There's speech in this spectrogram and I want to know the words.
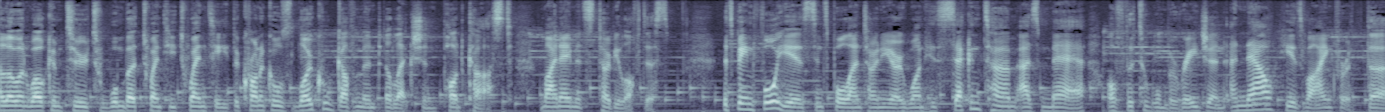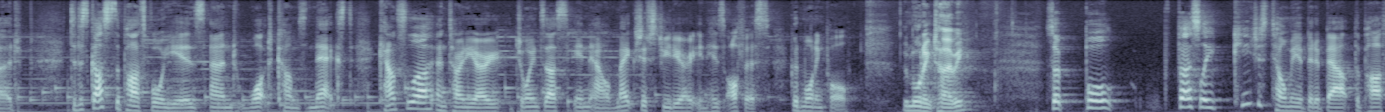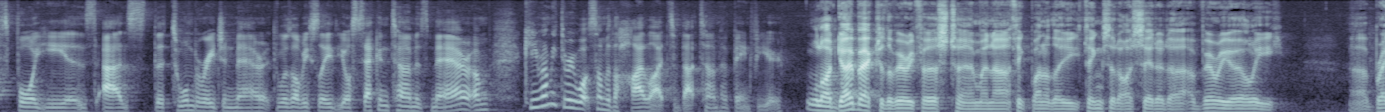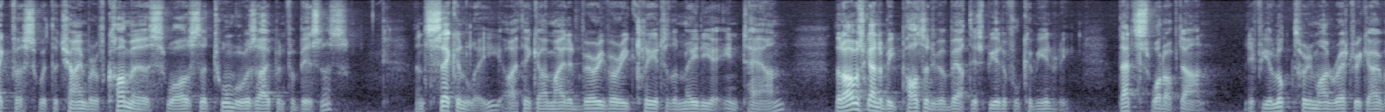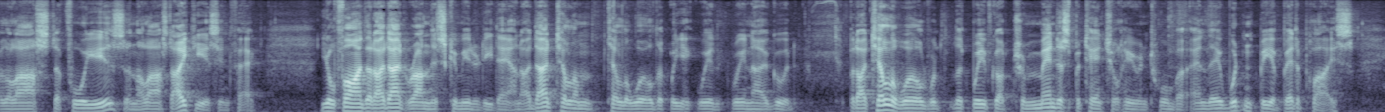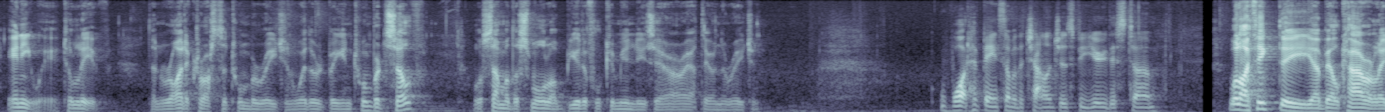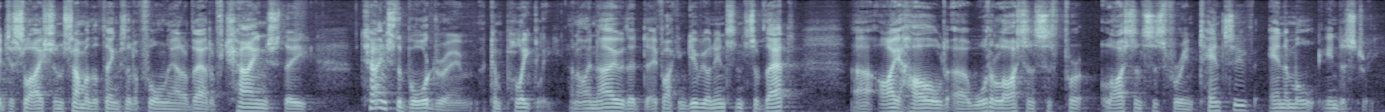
Hello and welcome to Toowoomba 2020, the Chronicle's local government election podcast. My name is Toby Loftus. It's been four years since Paul Antonio won his second term as Mayor of the Toowoomba region, and now he is vying for a third. To discuss the past four years and what comes next, Councillor Antonio joins us in our makeshift studio in his office. Good morning, Paul. Good morning, Toby. So, Paul, Firstly, can you just tell me a bit about the past four years as the Toowoomba Region Mayor? It was obviously your second term as Mayor. Um, can you run me through what some of the highlights of that term have been for you? Well, I'd go back to the very first term, and I think one of the things that I said at a, a very early uh, breakfast with the Chamber of Commerce was that Toowoomba was open for business. And secondly, I think I made it very, very clear to the media in town that I was going to be positive about this beautiful community. That's what I've done. If you look through my rhetoric over the last uh, four years and the last eight years, in fact, you'll find that I don't run this community down. I don't tell them, tell the world that we, we're, we're no good. But I tell the world that we've got tremendous potential here in Toowoomba, and there wouldn't be a better place anywhere to live than right across the Toowoomba region, whether it be in Toowoomba itself or some of the smaller, beautiful communities there are out there in the region. What have been some of the challenges for you this term? Well, I think the uh, Belcarra legislation, some of the things that have fallen out of that, have changed the changed the boardroom completely. And I know that if I can give you an instance of that, uh, I hold uh, water licenses for licenses for intensive animal industry.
